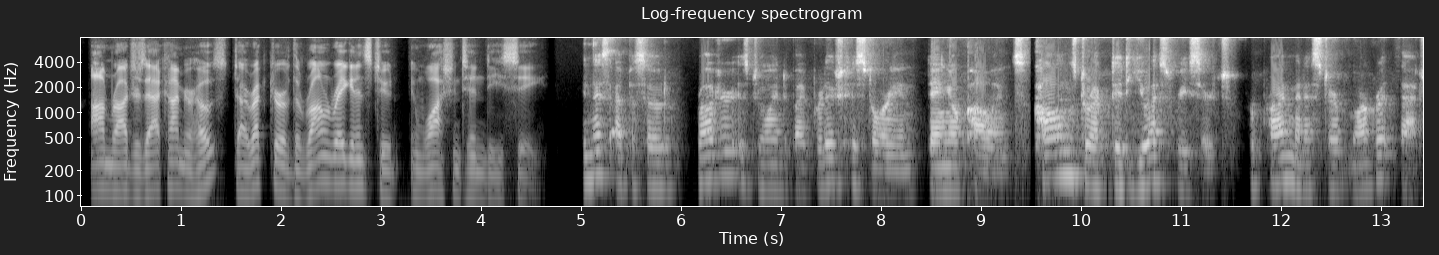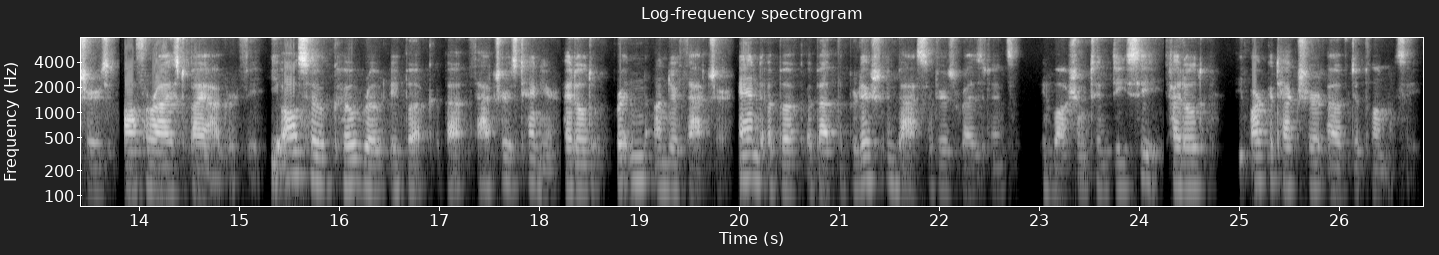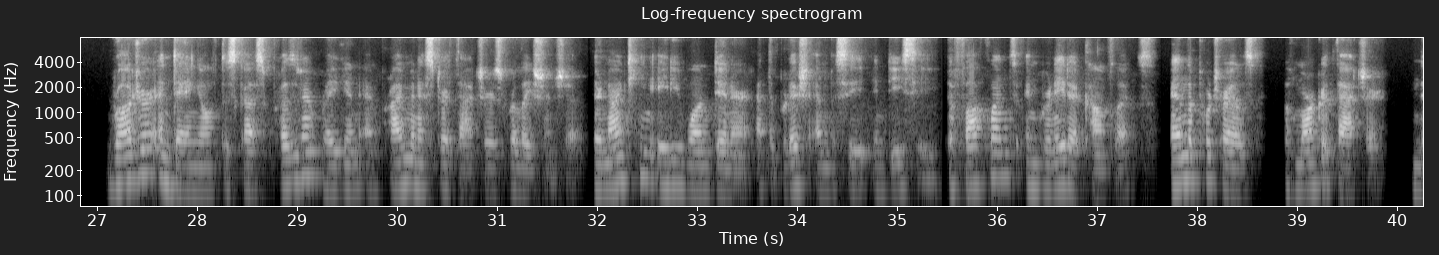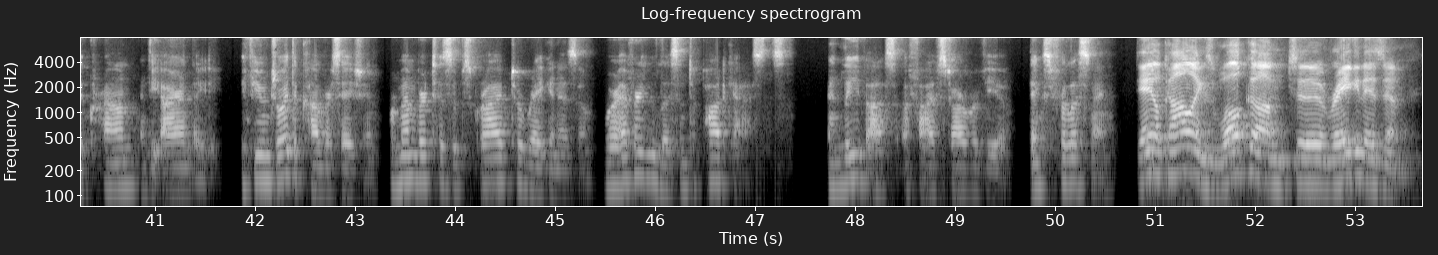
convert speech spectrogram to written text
I'm Roger Zakheim, your host, director of the Ronald Reagan Institute in Washington, D.C. In this episode, Roger is joined by British historian Daniel Collings. Collings directed U.S. research for Prime Minister Margaret Thatcher's authorized biography. He also co wrote a book about Thatcher's tenure titled Britain Under Thatcher, and a book about the British ambassador's residence in Washington, D.C., titled The Architecture of Diplomacy. Roger and Daniel discuss President Reagan and Prime Minister Thatcher's relationship, their 1981 dinner at the British Embassy in DC, the Falklands and Grenada conflicts, and the portrayals of Margaret Thatcher in The Crown and the Iron Lady. If you enjoyed the conversation, remember to subscribe to Reaganism wherever you listen to podcasts and leave us a five star review. Thanks for listening. Daniel Collings, welcome to Reaganism.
